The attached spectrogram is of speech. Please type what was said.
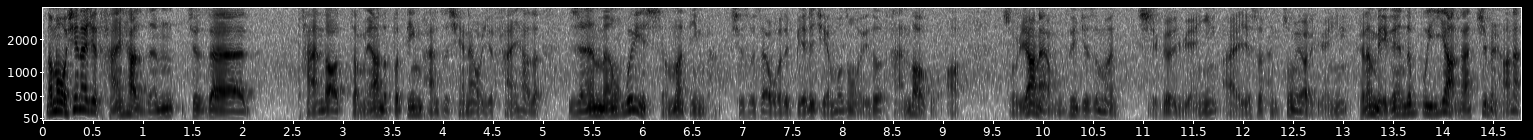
那么我现在就谈一下人，就是在谈到怎么样的不盯盘之前呢，我就谈一下子人们为什么盯盘。其实，在我的别的节目中我也都谈到过啊。主要呢，无非就这么几个原因，哎，也是很重要的原因。可能每个人都不一样，但基本上呢，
